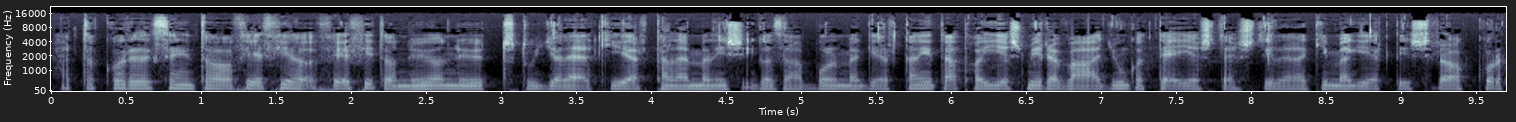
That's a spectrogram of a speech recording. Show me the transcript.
Hát akkor ezek szerint a férfi a férfit, a nő a nőt tudja lelki értelemben is igazából megérteni, tehát ha ilyesmire vágyunk a teljes testi lelki megértésre, akkor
